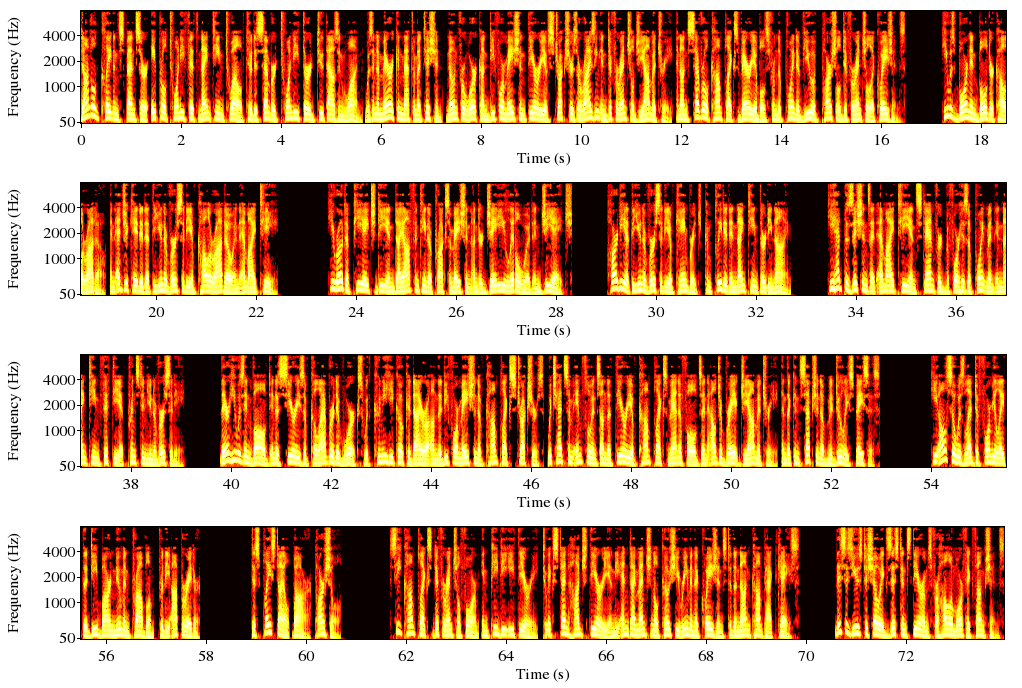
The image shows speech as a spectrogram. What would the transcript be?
Donald Clayton Spencer April 25, 1912 to December 23, 2001 was an American mathematician, known for work on deformation theory of structures arising in differential geometry, and on several complex variables from the point of view of partial differential equations. He was born in Boulder, Colorado, and educated at the University of Colorado and MIT. He wrote a Ph.D. in Diophantine approximation under J. E. Littlewood and G. H. Hardy at the University of Cambridge, completed in 1939. He had positions at MIT and Stanford before his appointment in 1950 at Princeton University. There he was involved in a series of collaborative works with Kunihiko Kodaira on the deformation of complex structures, which had some influence on the theory of complex manifolds and algebraic geometry, and the conception of moduli spaces. He also was led to formulate the D-bar-Neumann problem, for the operator display style bar partial See complex differential form in PDE theory to extend Hodge theory and the n-dimensional Cauchy-Riemann equations to the non-compact case. This is used to show existence theorems for holomorphic functions.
